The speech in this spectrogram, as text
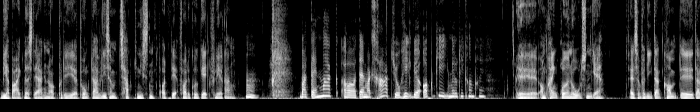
vi har bare ikke været stærke nok på det øh, punkt. Der har vi ligesom tabt gnisten, og derfor er det gået galt flere gange. Mm. Var Danmark og Danmarks Radio helt ved at opgive Melodi Grand Prix? Øh, omkring Brødrene Olsen, ja. Altså, fordi der kom, øh, der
